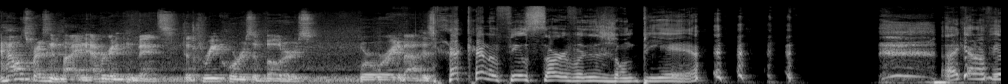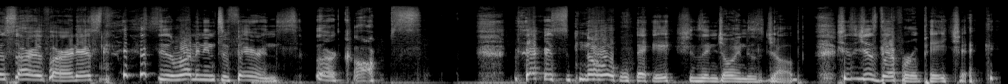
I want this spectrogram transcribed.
How is President Biden ever going to convince the three quarters of voters who are worried about his? I kind of feel sorry for this Jean Pierre. I kind of feel sorry for her. There's she's running interference for our cops. There is no way she's enjoying this job. She's just there for a paycheck.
